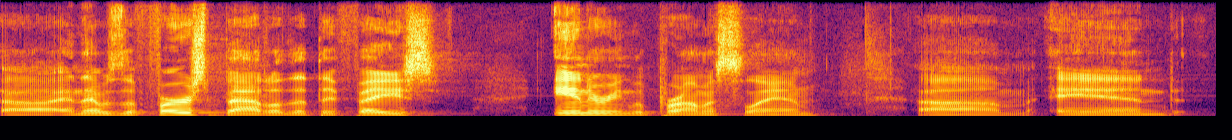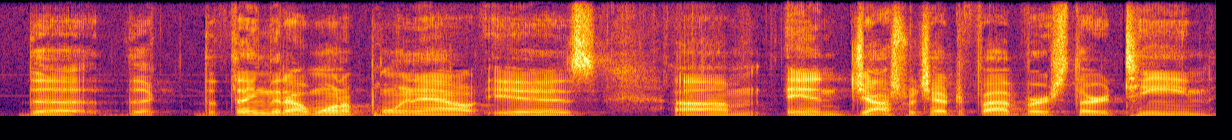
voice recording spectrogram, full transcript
uh, and that was the first battle that they faced entering the promised land. Um, and the the the thing that I want to point out is um, in Joshua chapter five verse thirteen,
